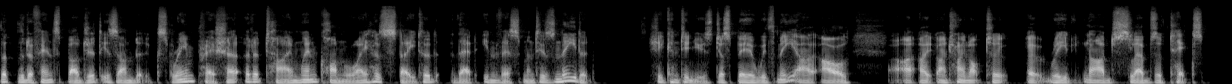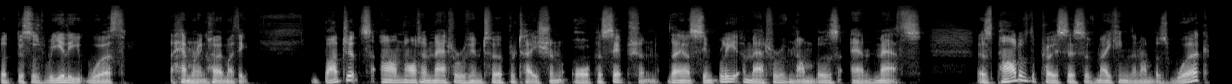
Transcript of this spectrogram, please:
that the defence budget is under extreme pressure at a time when Conroy has stated that investment is needed. She continues, just bear with me. I, will I, I, try not to uh, read large slabs of text, but this is really worth hammering home, I think. Budgets are not a matter of interpretation or perception. They are simply a matter of numbers and maths. As part of the process of making the numbers work,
